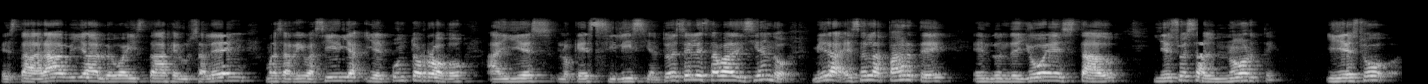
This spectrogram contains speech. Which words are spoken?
está Arabia, luego ahí está Jerusalén, más arriba Siria, y el punto rojo, ahí es lo que es Cilicia. Entonces él estaba diciendo, mira, esa es la parte en donde yo he estado y eso es al norte. Y eso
